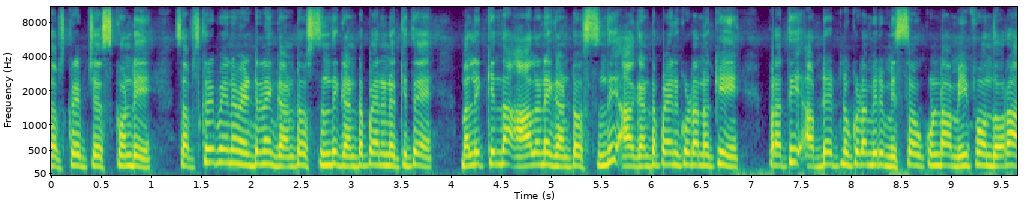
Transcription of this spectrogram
సబ్స్క్రైబ్ చేసుకోండి. సబ్స్క్రైబ్ అయిన వెంటనే గంట వస్తుంది. గంట పైన నొక్కితే మళ్ళీ కింద ఆల్ అనే గంట వస్తుంది. ఆ గంట పైన కూడా నొక్కి ప్రతి అప్డేట్ను కూడా మీరు మిస్ అవ్వకుండా మీ ఫోన్ ద్వారా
